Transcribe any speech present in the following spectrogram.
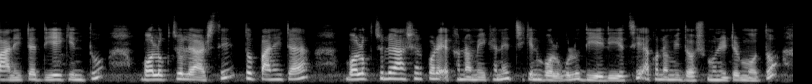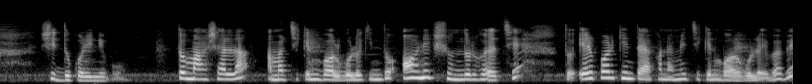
পানিটা দিয়ে কিন্তু বলক চলে আসছে। তো পানিটা বলক চলে আসার পরে এখন আমি এখানে চিকেন বলগুলো দিয়ে দিয়েছি। এখন আমি দশ মিনিটের মতো সিদ্ধ করে নেব। তো মাশাল্লাহ আমার চিকেন বলগুলো কিন্তু অনেক সুন্দর হয়েছে। তো এরপর কিন্তু এখন আমি চিকেন বলগুলো এভাবে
